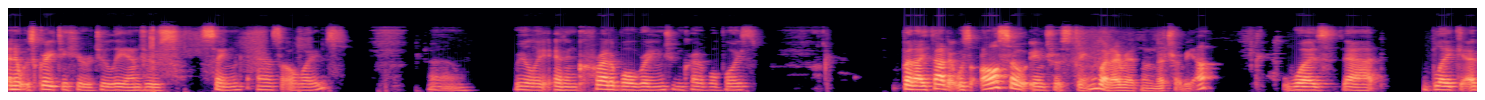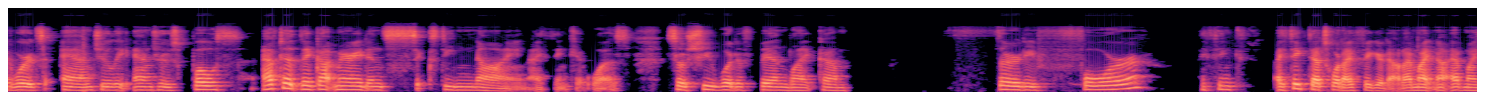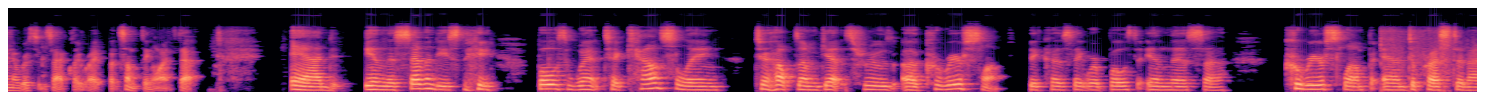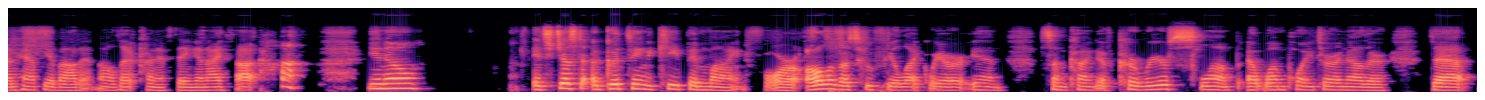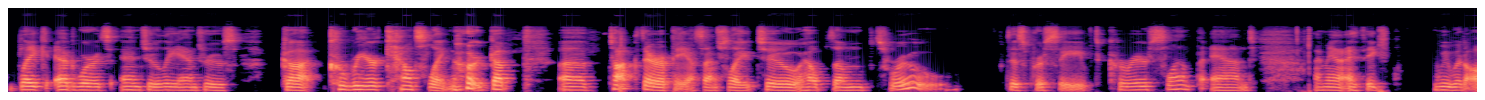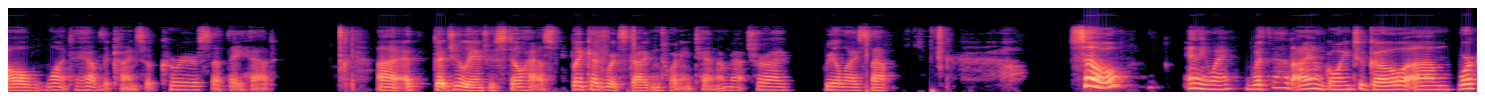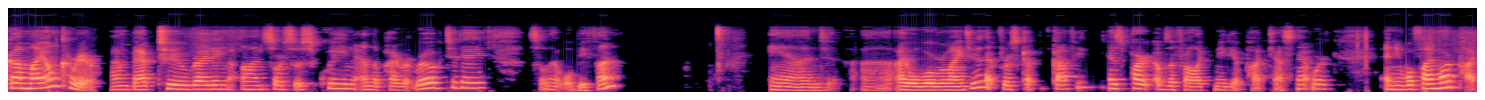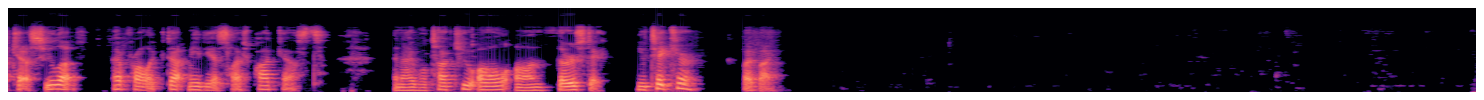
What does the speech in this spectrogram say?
and it was great to hear Julie Andrews sing as always. Um, really an incredible range, incredible voice. But I thought it was also interesting what I read in the trivia was that Blake Edwards and Julie Andrews both, after they got married in 69, I think it was. So she would have been like um, 34. I think I think that's what I figured out. I might not have my numbers exactly right, but something like that. And in the 70s, they both went to counseling to help them get through a career slump because they were both in this uh, career slump and depressed and unhappy about it and all that kind of thing. And I thought, huh, you know, it's just a good thing to keep in mind for all of us who feel like we are in some kind of career slump at one point or another that Blake Edwards and Julie Andrews got career counseling or got uh, talk therapy essentially to help them through this perceived career slump. And I mean, I think we would all want to have the kinds of careers that they had. Uh, that Julie Andrews still has. Blake Edwards died in 2010. I'm not sure I realized that. So, anyway, with that, I am going to go um, work on my own career. I'm back to writing on Sorceress Queen and the Pirate Rogue today. So that will be fun. And uh, I will remind you that First Cup of Coffee is part of the Frolic Media Podcast Network, and you will find more podcasts you love at frolic.media slash podcasts. And I will talk to you all on Thursday. You take care. Bye bye.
